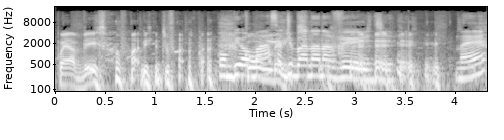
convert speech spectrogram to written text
põe a vez farinha de banana. Com biomassa com de banana verde, né?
